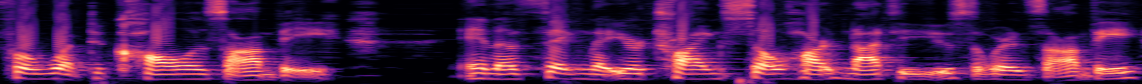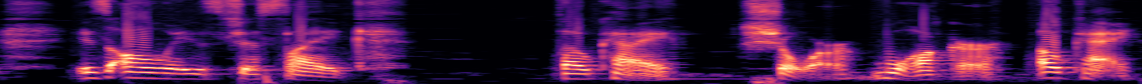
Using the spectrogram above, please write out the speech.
for what to call a zombie in a thing that you're trying so hard not to use the word zombie is always just like, okay, sure, walker, okay.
